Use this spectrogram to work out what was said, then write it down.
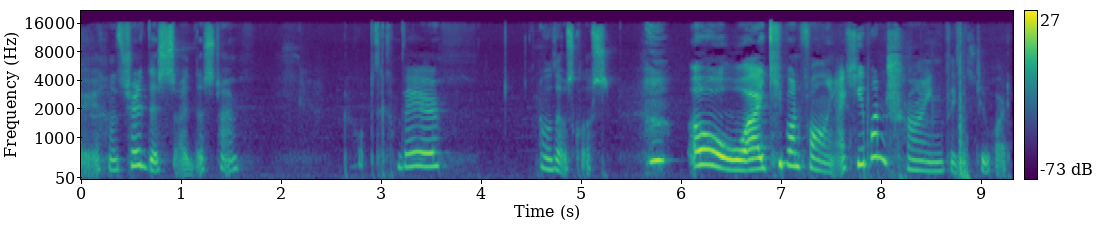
Okay, let's try this side this time. Go up the conveyor. Oh, that was close. Oh, I keep on falling. I keep on trying things too hard.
